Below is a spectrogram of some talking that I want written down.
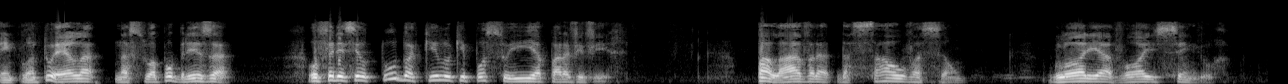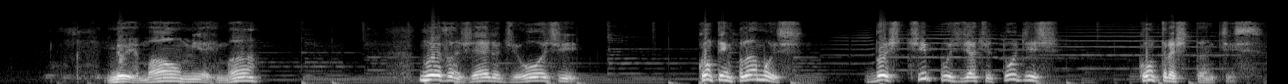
enquanto ela, na sua pobreza, ofereceu tudo aquilo que possuía para viver. Palavra da salvação. Glória a vós, Senhor. Meu irmão, minha irmã, no Evangelho de hoje, contemplamos dois tipos de atitudes contrastantes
